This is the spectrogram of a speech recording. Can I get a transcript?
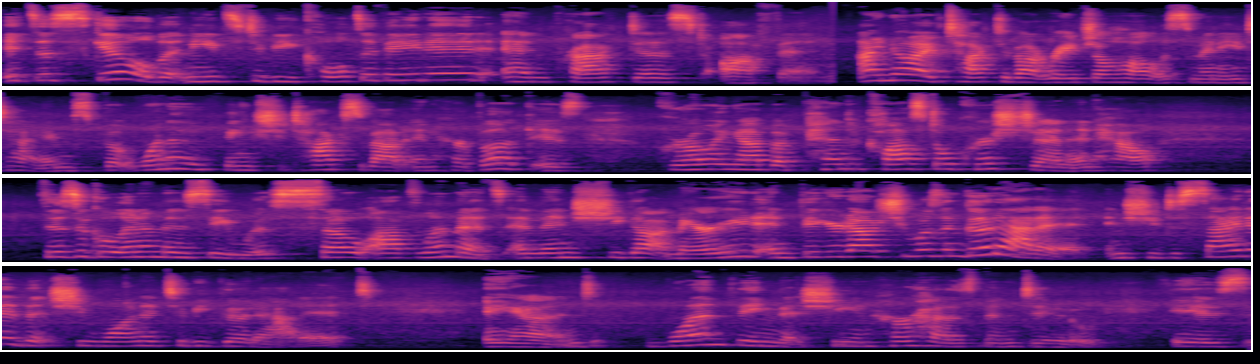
It's a skill that needs to be cultivated and practiced often. I know I've talked about Rachel Hollis many times, but one of the things she talks about in her book is growing up a Pentecostal Christian and how physical intimacy was so off limits. And then she got married and figured out she wasn't good at it. And she decided that she wanted to be good at it. And one thing that she and her husband do is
